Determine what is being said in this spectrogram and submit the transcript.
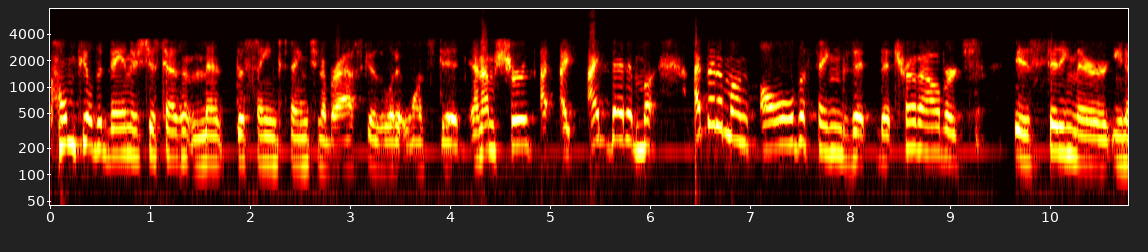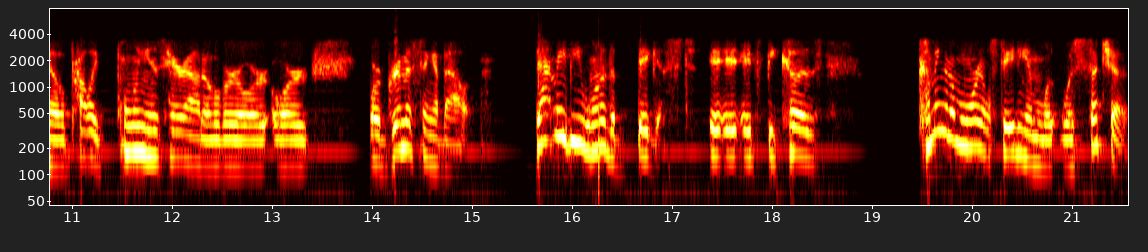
home field advantage just hasn't meant the same thing to Nebraska as what it once did, and I'm sure I, I, I bet among, I bet among all the things that that Trev Alberts is sitting there, you know, probably pulling his hair out over or or or grimacing about, that may be one of the biggest. It, it, it's because coming to Memorial Stadium was, was such a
